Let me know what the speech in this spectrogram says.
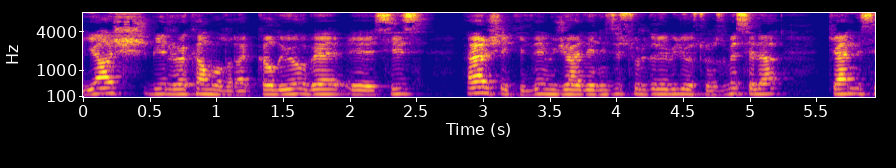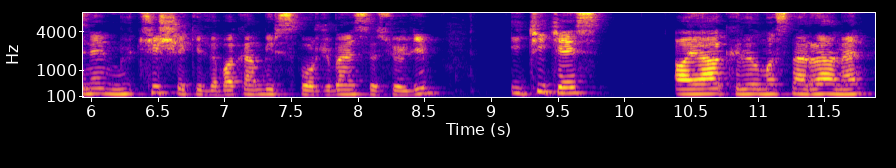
yaş bir rakam olarak kalıyor ve e, siz her şekilde mücadelenizi sürdürebiliyorsunuz. Mesela kendisine müthiş şekilde bakan bir sporcu ben size söyleyeyim. İki kez ayağı kırılmasına rağmen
